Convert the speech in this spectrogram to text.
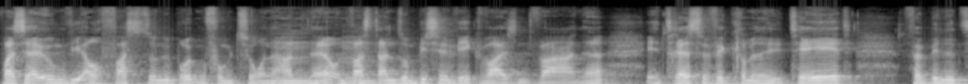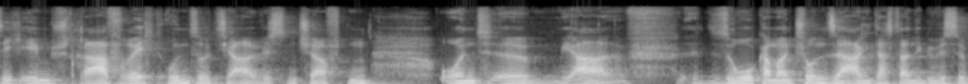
was ja irgendwie auch fast so eine Brückenfunktion hat mhm. ne? und was mhm. dann so ein bisschen wegweisend war. Ne? Interesse für Kriminalität verbindet sich eben Strafrecht und Sozialwissenschaften. Und äh, ja, so kann man schon sagen, dass da eine gewisse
